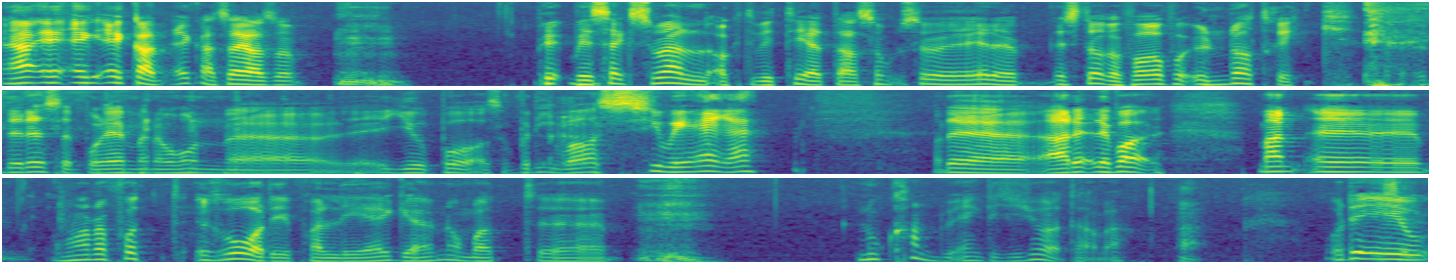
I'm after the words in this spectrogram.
Ja, jeg, jeg, jeg, kan, jeg kan si altså ved- seksuell aktivitet der, så, så er det, større fare for undertrykk. Det er det som er problemet når hun uh, gjør på. Altså, for de var svære. Og det, ja, det, det var, men uh, hun hadde fått råd fra legen om at uh, nå kan du egentlig ikke gjøre dette. her. Og det er jo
